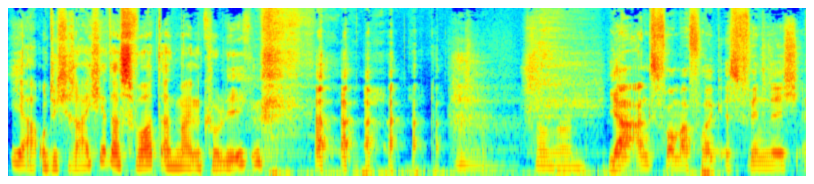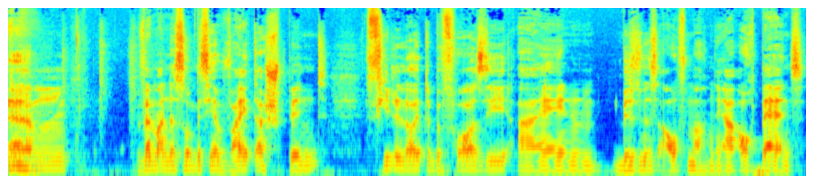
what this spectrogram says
Ja, und ich reiche das Wort an meinen Kollegen. Oh. Ja, Angst vorm Erfolg ist, finde ich, ähm, wenn man das so ein bisschen weiter spinnt, viele Leute, bevor sie ein Business aufmachen, ja, auch Bands,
